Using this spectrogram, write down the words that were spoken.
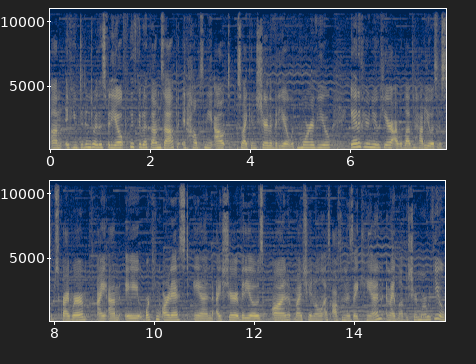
Um, if you did enjoy this video, please give it a thumbs up. It helps me out so I can share the video with more of you. And if you're new here, I would love to have you as a subscriber. I am a working artist and I share videos on my channel as often as I can, and I'd love to share more with you.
